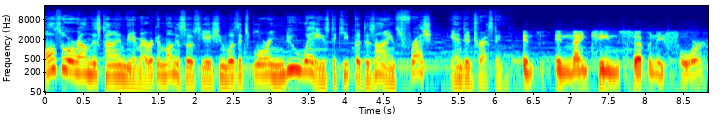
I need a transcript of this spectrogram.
Also, around this time, the American Lung Association was exploring new ways to keep the designs fresh and interesting. In, in 1974,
